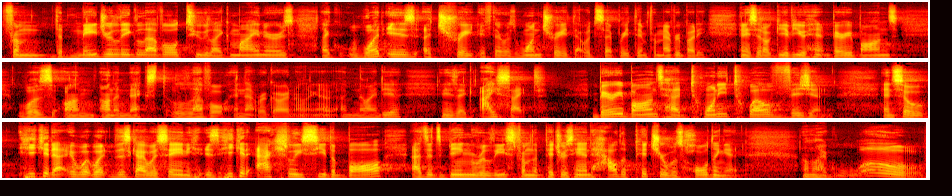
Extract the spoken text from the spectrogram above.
from the major league level to like minors? Like, what is a trait if there was one trait that would separate them from everybody?" And he said, I'll give you a hint. Barry Bonds was on, on a next level in that regard. And I'm like, I have no idea. And he's like, eyesight. Barry Bonds had 2012 vision. And so he could, what, what this guy was saying is he could actually see the ball as it's being released from the pitcher's hand, how the pitcher was holding it. I'm like, whoa,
